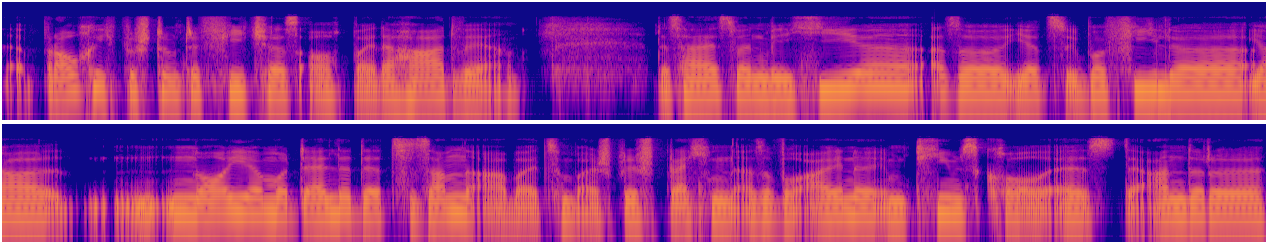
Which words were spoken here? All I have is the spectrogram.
äh, brauche ich bestimmte Features auch bei der Hardware. Das heißt, wenn wir hier also jetzt über viele ja, neue Modelle der Zusammenarbeit zum Beispiel sprechen, also wo eine im Teams Call ist, der andere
